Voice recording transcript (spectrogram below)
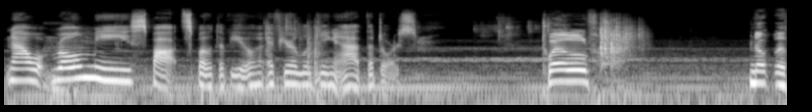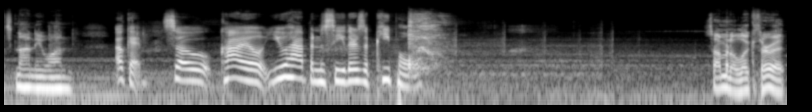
Now, roll me spots, both of you, if you're looking at the doors. Twelve. Nope, that's 91. Okay, so Kyle, you happen to see there's a peephole. So I'm gonna look through it.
